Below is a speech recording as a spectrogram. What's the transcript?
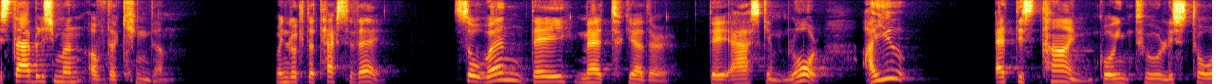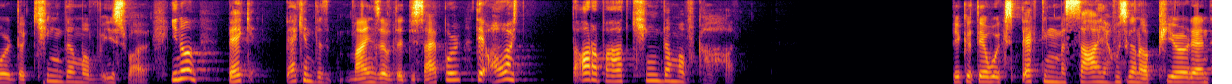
establishment of the kingdom when you look at the text today. So when they met together they asked him, Lord, are you at this time going to restore the kingdom of Israel? You know, back, back in the minds of the disciple, they always thought about kingdom of God. Because they were expecting Messiah who's going to appear and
